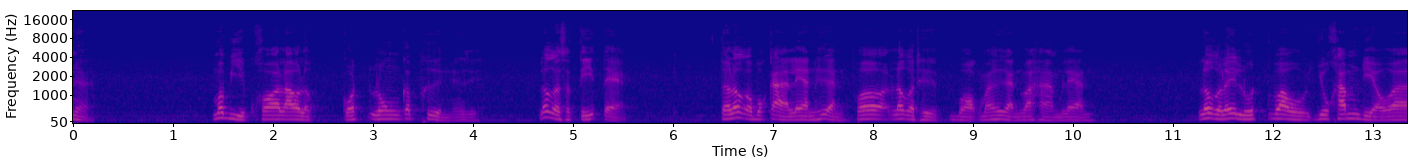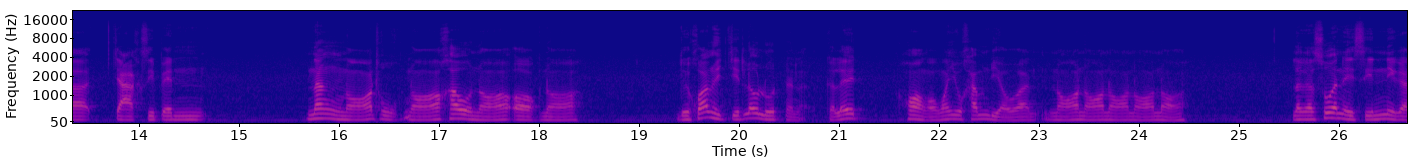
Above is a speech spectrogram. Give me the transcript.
เนี่ยมาบีบคอเราแล้วกดลงกับพื้นจังซี่เราก็สติแตก แต่เราก็บ่กล้าแลนเฮือน เพราะเราก็ถูกบอกมาคือนว่าห้ามแลนเราก็เลยหลุดเว้าอยู่คำเดียวว่าจากสิเป็นนั่งหนอถูกหนอเข้าหนอออกหนอด้วยความที่จิตเราหลุดนั่นแหละก็เลยห้องออกมาอยู่คำเดียวว่าหนอหนอหนอหนอหนอ แล้วก็ส่วนไอ้สินนี่ก็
